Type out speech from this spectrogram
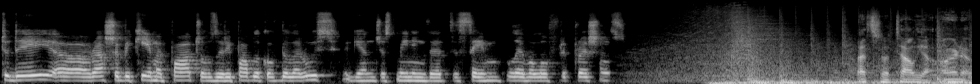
today uh, Russia became a part of the Republic of Belarus, again, just meaning that the same level of repressions. That's Natalia Arno,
